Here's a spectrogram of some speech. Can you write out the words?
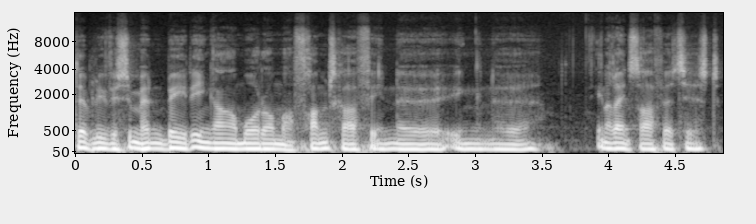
der bliver vi simpelthen bedt en gang om året om at fremskaffe en, øh, en, en ren straffatest.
